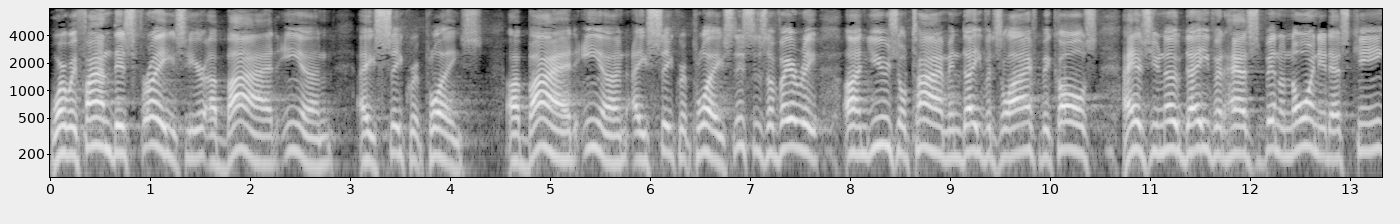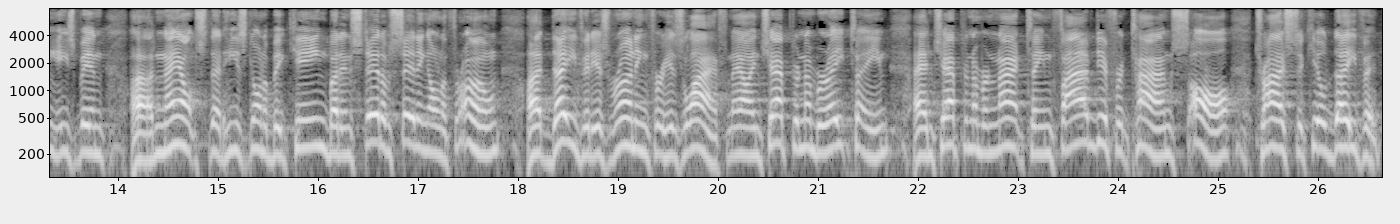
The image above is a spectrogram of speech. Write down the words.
where we find this phrase here abide in a secret place abide in a secret place. This is a very unusual time in David's life because, as you know, David has been anointed as king. He's been uh, announced that he's going to be king, but instead of sitting on a throne, uh, David is running for his life. Now, in chapter number 18 and chapter number 19, five different times Saul tries to kill David,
